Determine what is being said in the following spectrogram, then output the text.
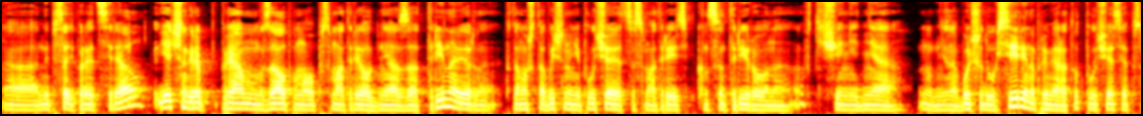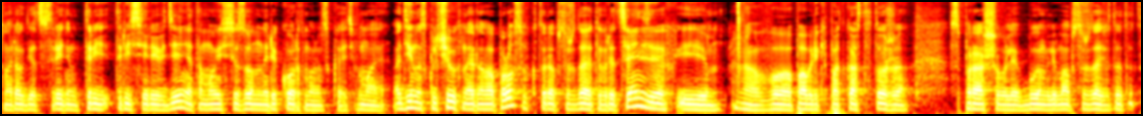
э, написать про этот сериал. Я, честно говоря, прям залпом его посмотрел дня за три, наверное, потому что обычно мне получается смотреть концентрированно в течение дня, ну, не знаю, больше двух серий, например, а тут, получается, я посмотрел где-то в среднем три, три серии в день. Это мой сезонный рекорд, можно сказать, в мае. Один из ключевых, наверное, вопросов, которые обсуждают и в рецензиях, и э, в паблике подкаста тоже спрашивали, будем ли мы обсуждать вот этот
